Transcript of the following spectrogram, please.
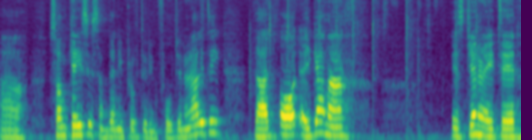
uh, some cases, and then he proved it in full generality, that alt A gamma is generated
